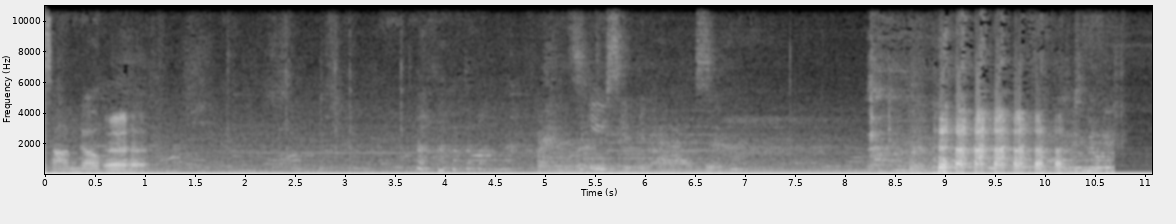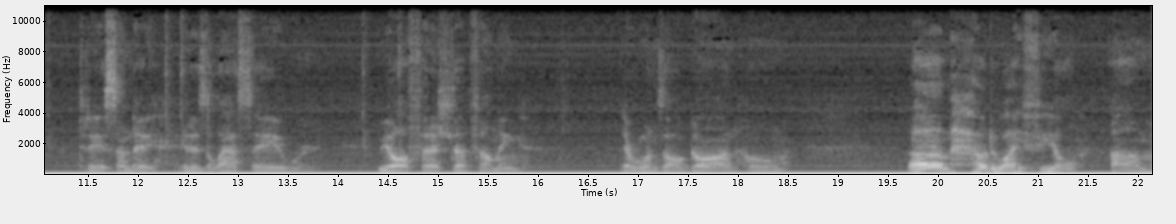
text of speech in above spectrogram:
saw him go. Uh-huh. Look at you skipping your pads. Today is Sunday. It is the last day where we all finished up filming. Everyone's all gone home. Um, how do I feel? Um,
